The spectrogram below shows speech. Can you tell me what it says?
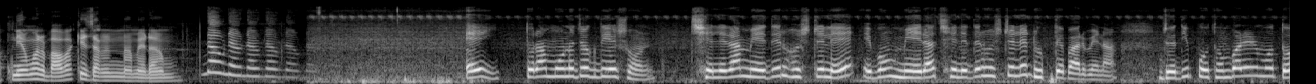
আপনি আমার বাবাকে জানেন না ম্যাডাম। তোরা মনোযোগ দিয়ে শোন। ছেলেরা মেয়েদের হোস্টেলে এবং মেয়েরা ছেলেদের হোস্টেলে ঢুকতে পারবে না। যদি প্রথমবারের মতো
